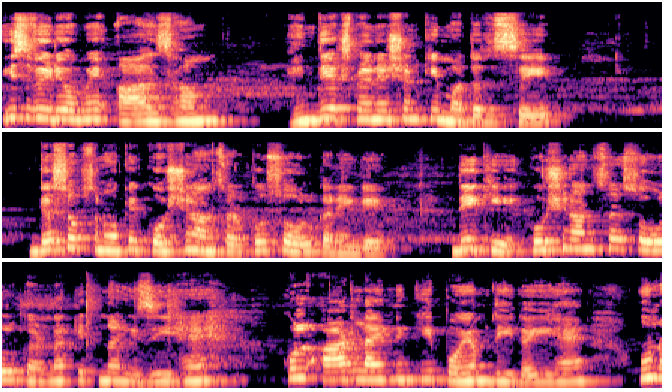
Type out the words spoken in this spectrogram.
इस वीडियो में आज हम हिंदी एक्सप्लेनेशन की मदद से डस्ट ऑप्शनों के क्वेश्चन आंसर को सोल्व करेंगे। देखिए क्वेश्चन आंसर सोल्व करना कितना इजी है। कुल आठ लाइन की पोएम दी गई है। उन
